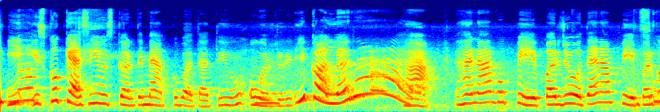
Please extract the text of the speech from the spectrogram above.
ये इसको कैसे यूज़ करते मैं आपको बताती हूँ और ये कलर है। हाँ। है ना वो पेपर जो होता है ना पेपर को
